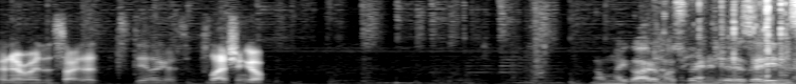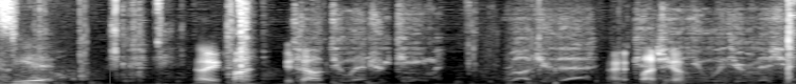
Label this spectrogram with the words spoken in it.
Oh, never mind. Sorry, that's the other guys. Flash and go. Oh my god, I almost ran into this. I didn't see it. Oh, you're fine. Good job. TOC to entry team. Roger that. All right, flash and go. With your mission.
